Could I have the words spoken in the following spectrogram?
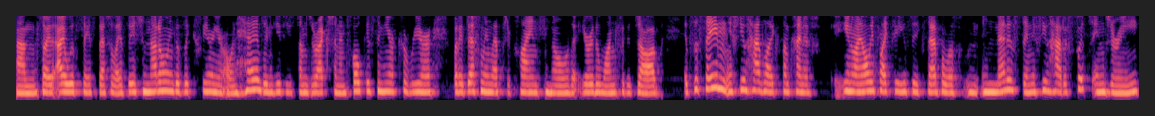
Um, so I, I would say specialization, not only does it clear your own head and give you some direction and focus in your career, but it definitely lets your clients know that you're the one for the job. It's the same if you had like some kind of, you know, I always like to use the example of in medicine, if you had a foot injury,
